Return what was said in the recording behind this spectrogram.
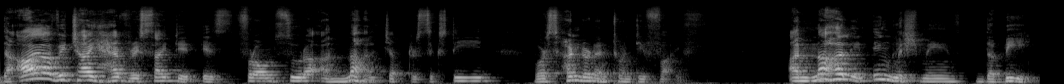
The ayah which I have recited is from Surah An-Nahl chapter 16 verse 125. An-Nahl in English means the bee.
